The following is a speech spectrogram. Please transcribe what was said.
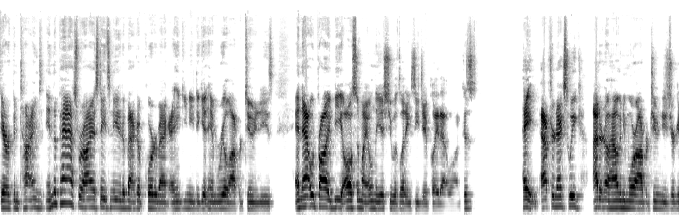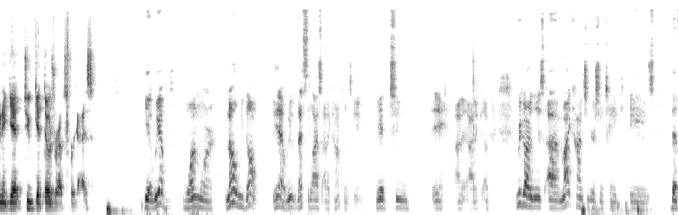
there have been times in the past where Ohio State's needed a backup quarterback. I think you need to get him real opportunities. And that would probably be also my only issue with letting CJ play that long. Because, hey, after next week, I don't know how many more opportunities you're going to get to get those reps for guys. Yeah, we have one more. No, we don't. Yeah, we that's the last out of conference game. We had two. Eh, out of, out of, okay. Regardless, uh, my controversial take is the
